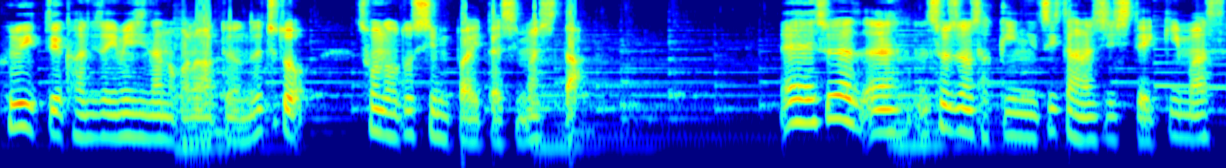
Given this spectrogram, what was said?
古いっていう感じのイメージになるのかなというので、ちょっとそんなこと心配いたしました。えー、それでは、えー、それぞれの作品について話していきます。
